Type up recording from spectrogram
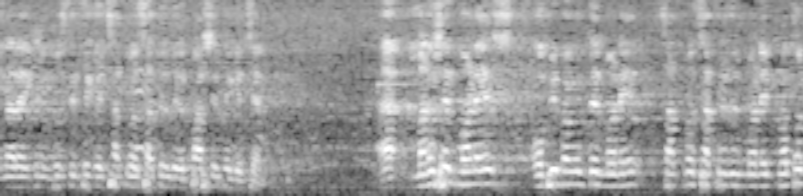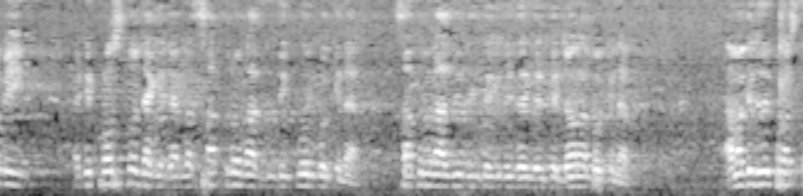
ওনারা এখানে উপস্থিত থেকে ছাত্র ছাত্রীদের পাশে থেকেছেন। মানুষের মনে, অভিভাবকদের মনে ছাত্র ছাত্রীদের মনে প্রথমেই একটি প্রশ্ন জাগে যে আমরা ছাত্র রাজনীতি করব কিনা? ছাত্র রাজনীতি থেকে নিজেদেরকে জড়াবো কিনা? আমাকে যদি প্রশ্ন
